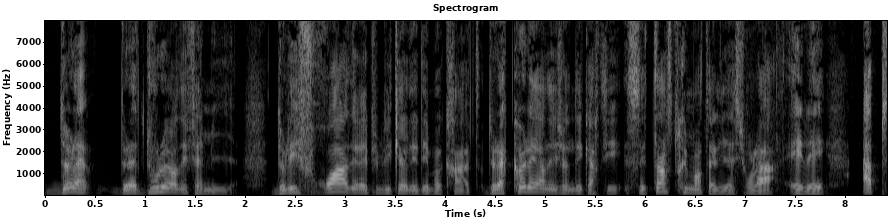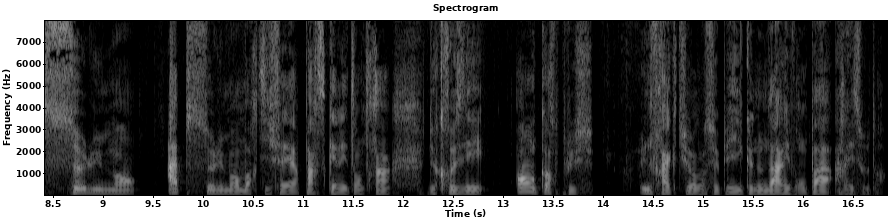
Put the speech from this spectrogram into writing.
de la de la douleur des familles, de l'effroi des républicains et des démocrates, de la colère des jeunes des quartiers, cette instrumentalisation-là, elle est absolument absolument mortifère parce qu'elle est en train de creuser encore plus une fracture dans ce pays que nous n'arriverons pas à résoudre.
